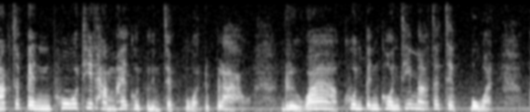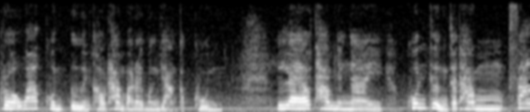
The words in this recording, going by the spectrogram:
มักจะเป็นผู้ที่ทำให้คนอื่นเจ็บปวดหรือเปล่า หรือว่าคุณเป็นคนที่มักจะเจ็บปวด เพราะว่าคนอื่นเขาทำอะไรบางอย่างกับคุณ แล้วทำยังไง คุณถึงจะทำสร้าง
